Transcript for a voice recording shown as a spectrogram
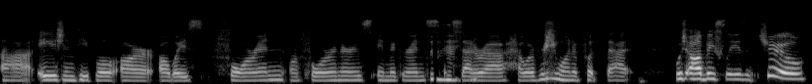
uh, Asian people are always foreign or foreigners, immigrants, mm-hmm. etc. However you want to put that, which obviously isn't true,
